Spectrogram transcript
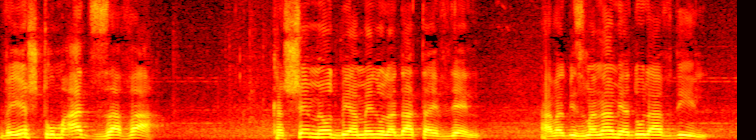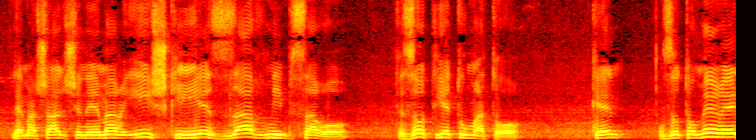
ויש טומאת זבה. קשה מאוד בימינו לדעת את ההבדל, אבל בזמנם ידעו להבדיל. למשל, שנאמר איש כי יהיה זב מבשרו, וזאת תהיה טומאתו, כן? זאת אומרת,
